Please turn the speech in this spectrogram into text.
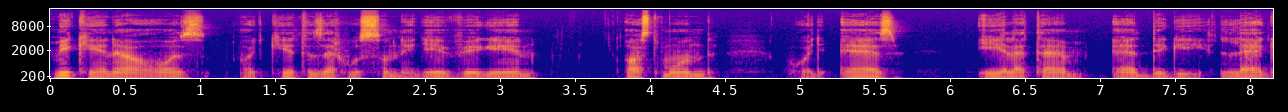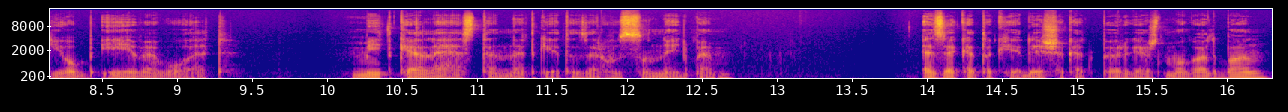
Mi kéne ahhoz, hogy 2024 év végén azt mond, hogy ez életem eddigi legjobb éve volt. Mit kell ehhez tenned 2024-ben? ezeket a kérdéseket pörgesd magadban,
